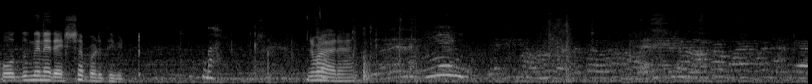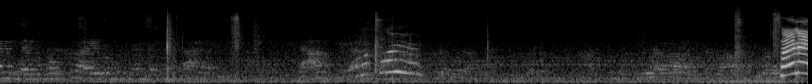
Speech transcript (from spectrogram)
കൊതുകിനെ രക്ഷപ്പെടുത്തി വിട്ടു. ഇവിടെ വരാൻ സയനെ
